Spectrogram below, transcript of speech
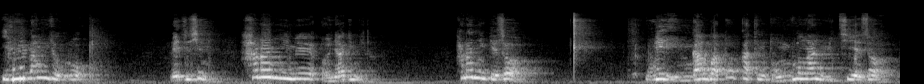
일방적으로 맺으신 하나님의 언약입니다. 하나님께서 우리 인간과 똑같은 동등한 위치에서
